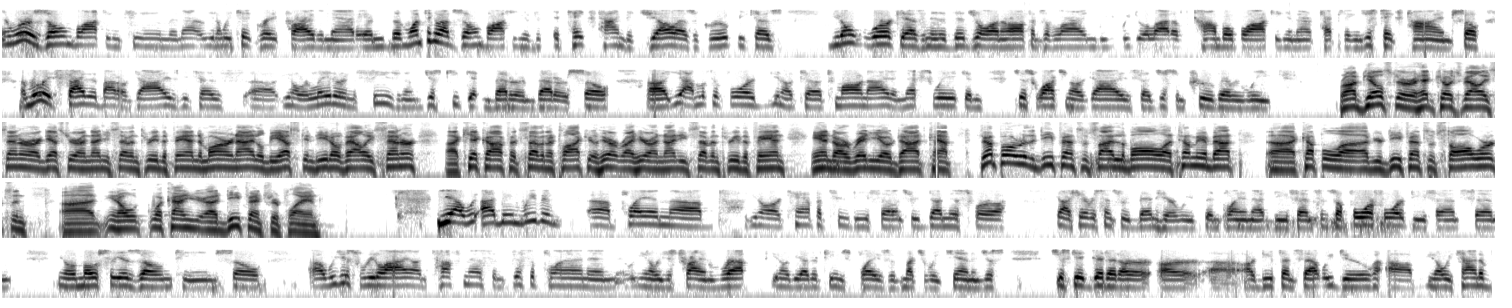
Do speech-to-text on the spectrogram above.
And we're a zone blocking team, and that you know we take great pride in that. And the one thing about zone blocking is it, it takes time to gel as a group because you don't work as an individual on our offensive line. We, we do a lot of combo blocking and that type of thing. It just takes time. So I'm really excited about our guys because, uh, you know, we're later in the season and we just keep getting better and better. So, uh, yeah, I'm looking forward, you know, to tomorrow night and next week and just watching our guys uh, just improve every week. Rob Gilster, head coach Valley Center, our guest here on 97.3 The Fan. Tomorrow night it'll be Escondido Valley Center. Uh, kickoff at 7 o'clock. You'll hear it right here on 97.3 The Fan and our radio.com. Jump over to the defensive side of the ball. Uh, tell me about uh, a couple uh, of your defensive stalwarts and, uh, you know, what kind of uh, defense you're playing. Yeah, we, I mean, we've been playing, you know, our Tampa 2 defense. We've done this for a gosh, ever since we've been here, we've been playing that defense. It's a four-four defense, and you know, mostly a zone team. So uh, we just rely on toughness and discipline, and you know, we just try and rep you know the other team's plays as much as we can, and just just get good at our our uh, our defense that we do. Uh, you know, we kind of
